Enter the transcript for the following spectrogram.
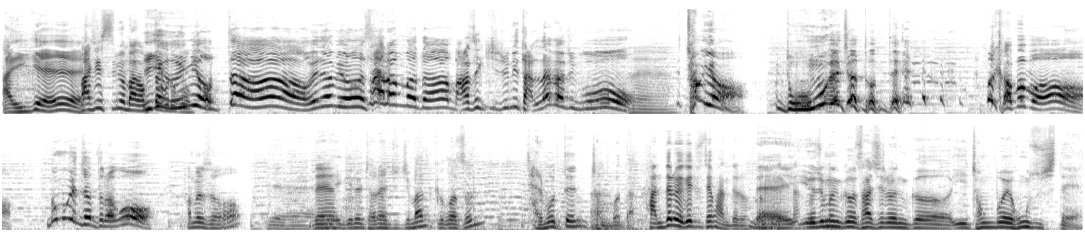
아 이게 맛있으면 맛 없다 이게 그러고. 의미 없다 왜냐면 사람마다 맛의 기준이 달라가지고 네. 청이야 너무 괜찮던데 빨리 가봐봐 너무 괜찮더라고 하면서 예, 네. 얘기를 전해주지만 그것은 잘못된 정보다 반대로 얘기해 주세요 반대로. 네. 요즘은 그 사실은 그 이 정보의 홍수 시대에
